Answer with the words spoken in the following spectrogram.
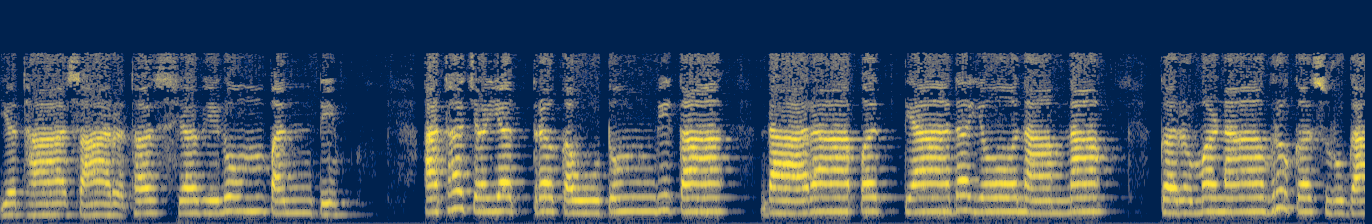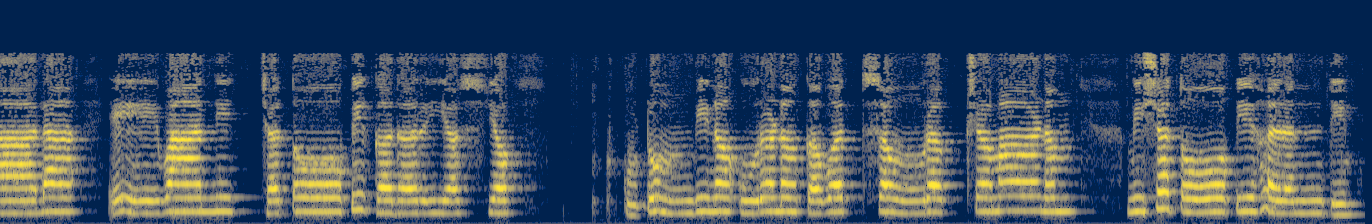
यथा सार्थस्य विलुम्पन्ति। अथ च यत्र कौटुम्बिका दारापत्यादयो नाम्ना कर्मणा भृकसृगाला एवान्निच्छतोऽपि कदर्यस्य। कुटुम्बिन उरणकवत्संरक्षमाणम् मिषतोऽपि हरन्ति।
